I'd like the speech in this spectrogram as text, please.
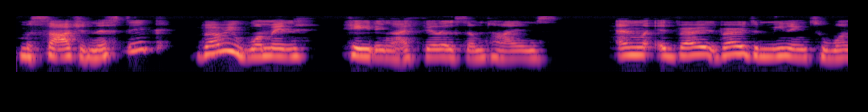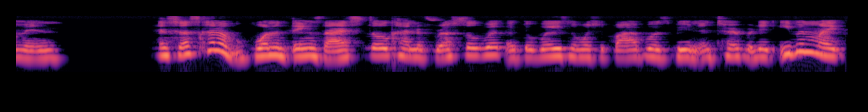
misogynistic very woman hating i feel like sometimes and it's very very demeaning to women and so that's kind of one of the things that I still kind of wrestle with, like the ways in which the Bible is being interpreted. Even like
